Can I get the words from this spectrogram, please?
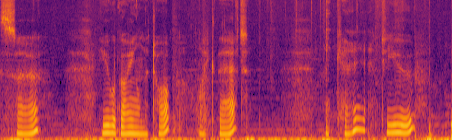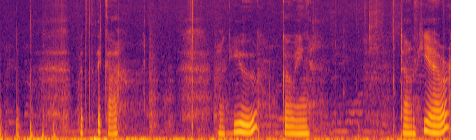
so you were going on the top like that. Okay and you bit thicker. And you going down here.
